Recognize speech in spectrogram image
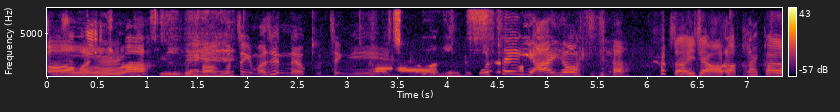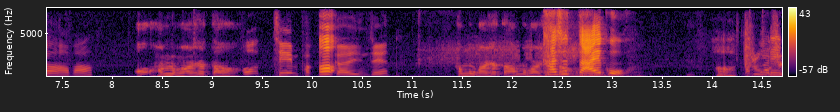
아 맛있다. 네. 아 꼬챙이 맛있네요. 꼬챙이. 꼬챙이 아형 진짜. 자 이제 아박 할까요 아박 어, 한 번 가셨다. 어팀 바꿀까요 이제? 한 번 가셨다. 한 번 가셨다. 가셨다. 아이고. 들어오세요.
